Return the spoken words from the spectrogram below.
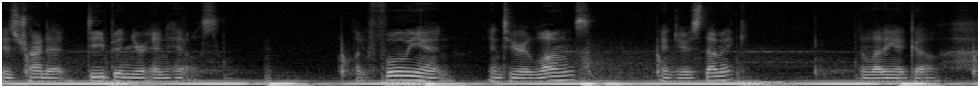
is trying to deepen your inhales. Like fully in into your lungs, into your stomach, and letting it go. A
